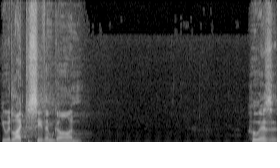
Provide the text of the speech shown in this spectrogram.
you would like to see them gone. Who is it?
